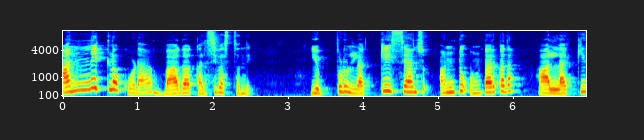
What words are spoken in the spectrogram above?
అన్నిట్లో కూడా బాగా కలిసి వస్తుంది. ఎప్పుడు లక్కీ ఛాన్స్ అంటూ ఉంటారు కదా ఆ లక్కీ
